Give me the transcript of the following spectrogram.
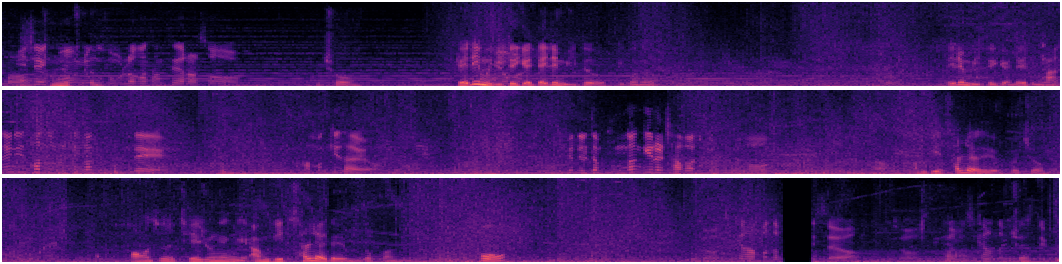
자, 이제 정말 공항 연구소 올라간 상태라서 그렇죠. 내리면 이득이야, 내리면 이득, 이거는. 내리면 이득이야, 내리면. 당연히 사도를 생각했는데 암흑 기사예요. 근데 일단 분간기를 잡아주면서 암기 살려야 돼요, 그렇죠. 황원수는 제일 중요한 게 암기 살려야 돼요, 무조건. 어? 저 스캔 한 번 더 있어요. 저 이러면 스캔 한번 더 그렇죠. 수도 있고.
